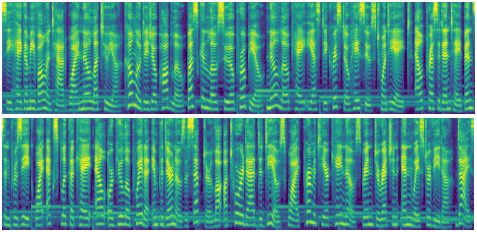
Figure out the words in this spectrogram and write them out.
se haga mi voluntad y no la tuya. Como dijo Pablo, buscan lo suyo propio, no lo que es de Cristo Jesús 28. El presidente Benson prosigue y explica que el orgullo pueda impedirnos aceptar la autoridad de Dios y permitir que nos brin dirección en nuestra vida. Dice,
